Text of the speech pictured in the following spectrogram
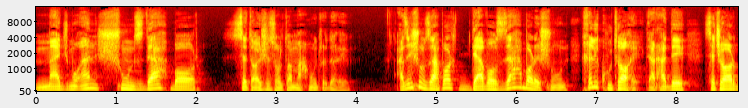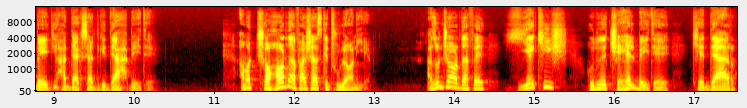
مجموعاً 16 بار ستایش سلطان محمود رو داره. از این 16 بار 12 بارشون خیلی کوتاهه در حد 3 4 بیت یا حد اکثر دیگه 10 بیته. اما چهار دفعهش هست که طولانیه. از اون چهار دفعه یکیش حدود چهل بیته که در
